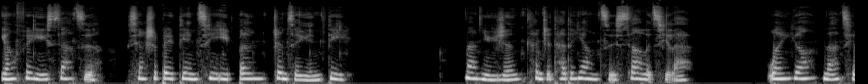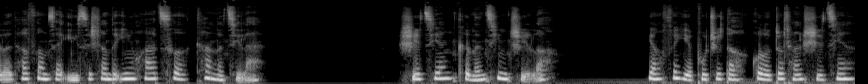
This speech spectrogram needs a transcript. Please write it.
杨飞一下子像是被电击一般站在原地。那女人看着他的样子笑了起来，弯腰拿起了他放在椅子上的印花册，看了起来。时间可能静止了，杨飞也不知道过了多长时间，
